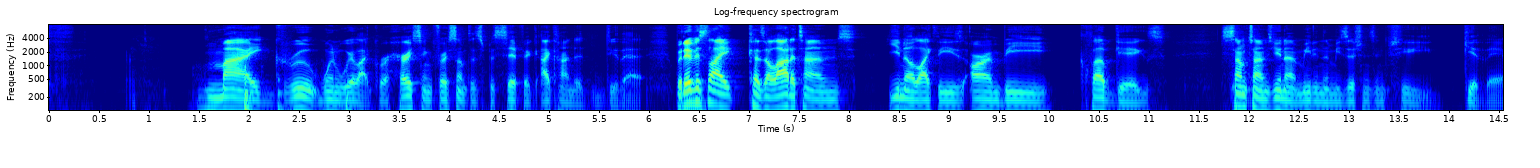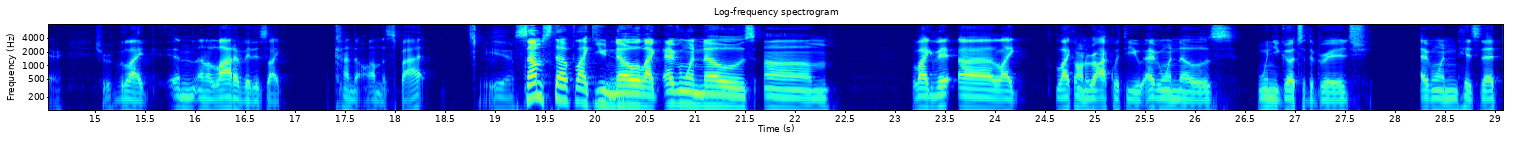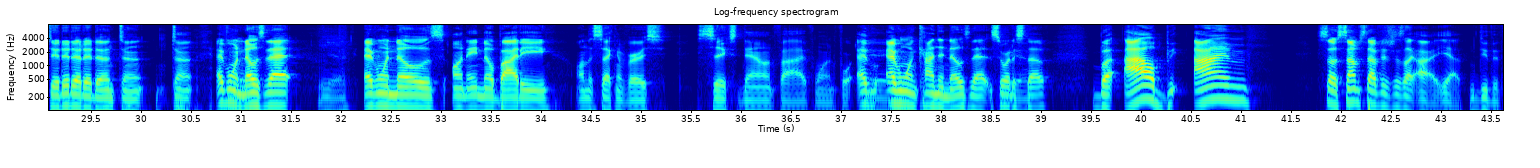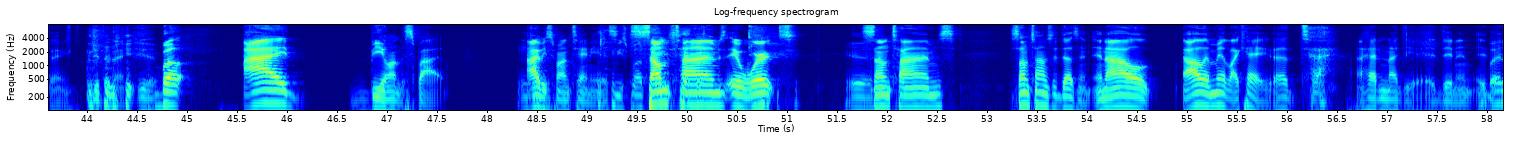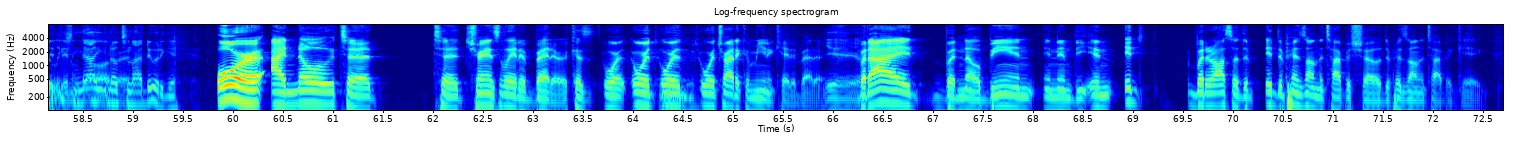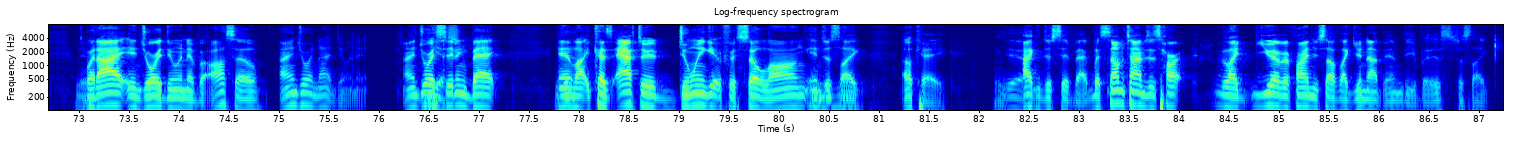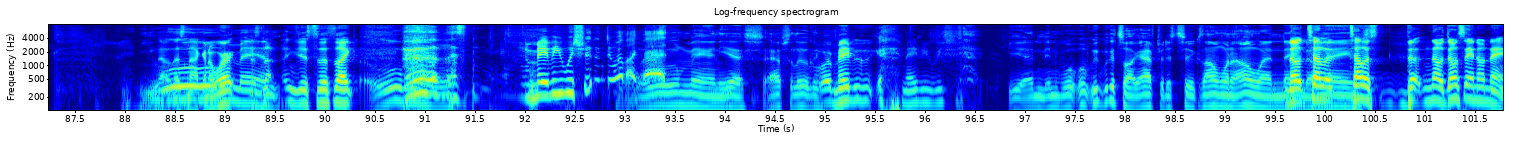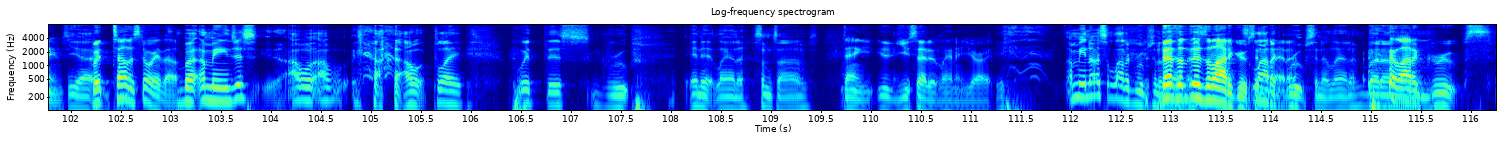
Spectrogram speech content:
my group when we're like rehearsing for something specific, I kind of do that. But if it's like because a lot of times, you know, like these R and B club gigs, sometimes you're not meeting the musicians until you get there. True. But like, and, and a lot of it is like kind of on the spot. Yeah, Some stuff like you know, like everyone knows, um, like the uh, like like on Rock with You, everyone knows when you go to the bridge, everyone hits that dun dun dun dun. Everyone knows that. yeah, Everyone knows on Ain't Nobody on the second verse, six down, five, one, four. Ev- Yeah. Everyone kind of knows that sort of Yeah. stuff. But I'll be, I'm, so some stuff is just like, all right, yeah, do the thing, do the thing. Yeah. But I be on the spot. I be spontaneous. Be spontaneous. Sometimes it works. yeah. Sometimes, sometimes it doesn't. And I'll, I'll admit like, hey, that I had an idea. It didn't. It, but it at least didn't now you know to not do it again. Or I know to to translate it better because or or or Mhm. or try to communicate it better. Yeah, But I but no being an MD and it but it also de- it depends on the type of show, depends on the type of gig. Yeah. But I enjoy doing it, but also I enjoy not doing it. I enjoy Yes. sitting back and Yeah. like because after doing it for so long and just Mhm. like okay, yeah, I can just sit back. But sometimes it's hard. Like you ever find yourself like you're not the MD, but it's just like no, that's not gonna work. Man. not, just it's like Ooh, man. that's maybe we shouldn't do it like that. Oh man, yes, absolutely. Or maybe we, maybe we should. Yeah, and, and we'll, we, we could talk after this too, because I don't want to. I don't want to No, tell it. names. Tell us. No, don't say no names. Yeah. but tell the story though. But I mean, just I would, I would, I would play with this group in Atlanta sometimes. Dang, you, you said Atlanta. You already. I mean, there's a lot of groups in There's a, Atlanta. there's a lot of groups. There's a lot in of Atlanta. groups in Atlanta, but a lot of um, groups.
